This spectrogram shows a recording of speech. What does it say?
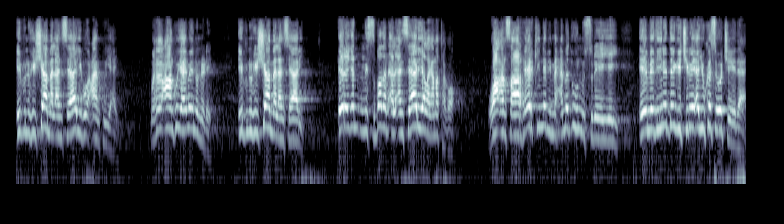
ibnu hishaam alansaari buu caan ku yahay. Muxuu caan ku yahay baynu nidhi ibnu hishaam alansaari. Ereygan nisbadan alansaariya lagama tago. Waa ansaar reerkii nebi maxamed uu nusreeyey ee madiine degi jiray ayuu ka soo jeedaa.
